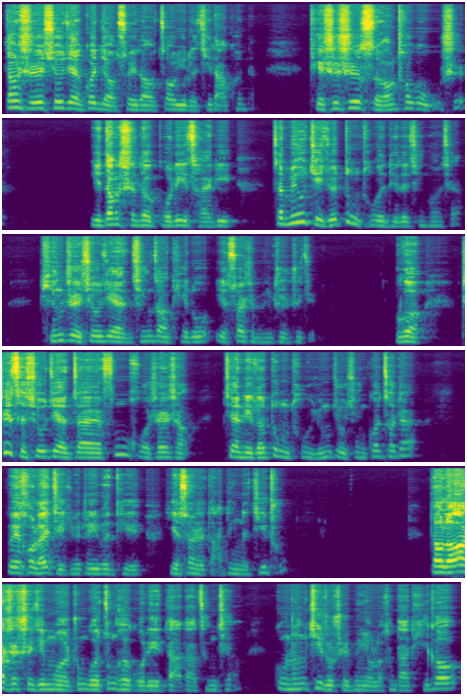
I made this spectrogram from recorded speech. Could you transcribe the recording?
当时修建关角隧道遭遇了极大困难，铁石师死亡超过五十。以当时的国力财力，在没有解决冻土问题的情况下，停止修建青藏铁路也算是明智之举。不过，这次修建在烽火山上建立了冻土永久性观测站，为后来解决这一问题也算是打定了基础。到了二十世纪末，中国综合国力大大增强，工程技术水平有了很大提高。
